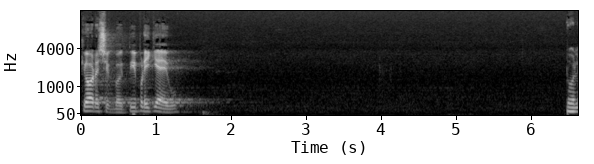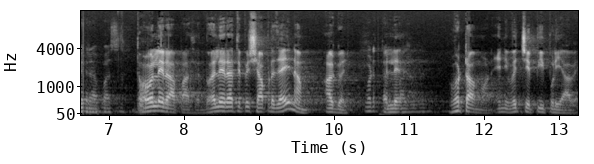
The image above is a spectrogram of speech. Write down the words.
કયો રસિકભાઈ પીપળી ક્યાં આવ્યું? ઢોલેરા પાસે. ધોલેરા પાસે. ધોલેરાથી પછી આપણે જઈએ ને આમ આગળ. એટલે વટામણ એની વચ્ચે પીપળી આવે.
